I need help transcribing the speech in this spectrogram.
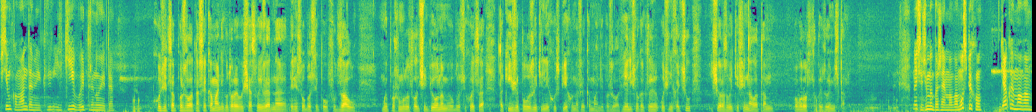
всім командам, які, які ви тренуєте. Хочется пожелать нашей команде, которая сейчас выезжает на первенство области по футзалу. Мы в прошлом году стали чемпионами области. Хочется таких же положительных успехов нашей команде пожелать. Я лично как тренер очень хочу еще раз выйти в финал, а там побороться за призовые места. Ну що ж, ми бажаємо вам успіху. Дякуємо вам.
